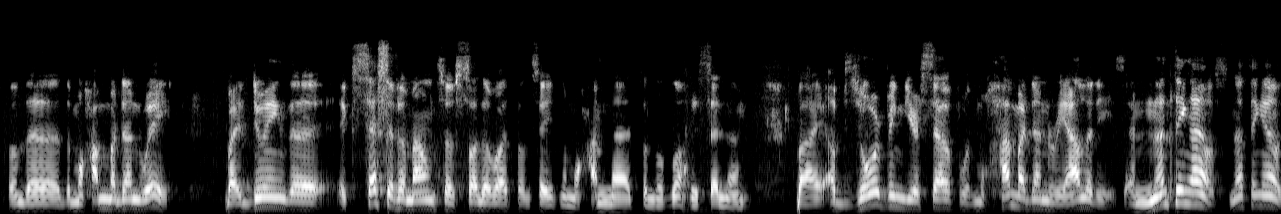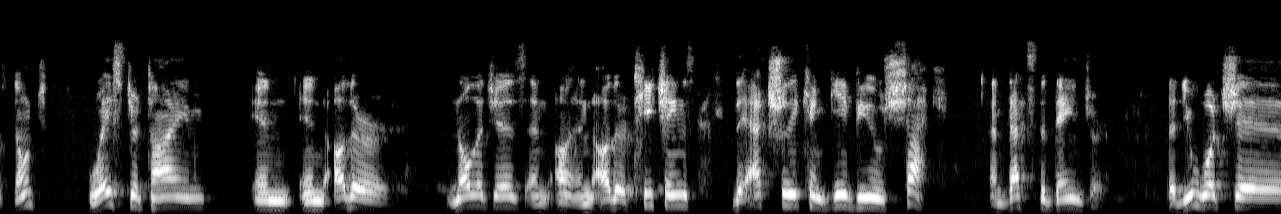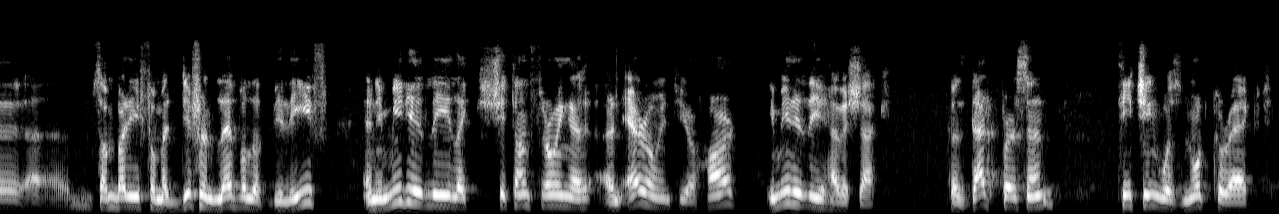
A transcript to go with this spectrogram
from the, the Muhammadan way. by doing the excessive amounts of salawat on Sayyidina Muhammad by absorbing yourself with Muhammadan realities and nothing else, nothing else. Don't waste your time in, in other knowledges and, uh, and other teachings. They actually can give you shak and that's the danger. That you watch uh, uh, somebody from a different level of belief and immediately like shaitan throwing a, an arrow into your heart immediately you have a shak because that person teaching was not correct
